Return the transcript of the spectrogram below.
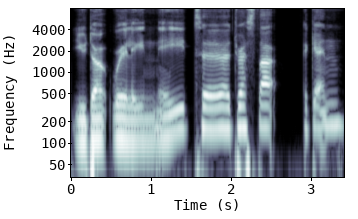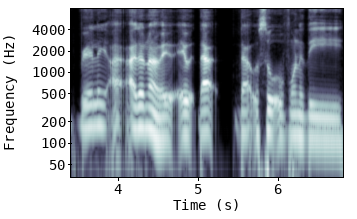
you don't really need to address that again, really. I, I don't know. It, it, that that was sort of one of the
